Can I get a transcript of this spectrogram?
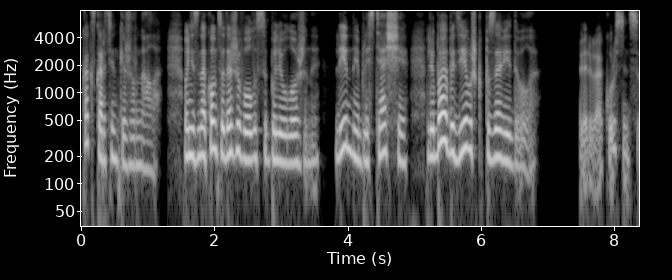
как с картинки журнала. У незнакомца даже волосы были уложены. Длинные, блестящие. Любая бы девушка позавидовала. Первокурсница,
